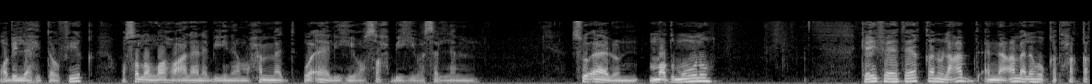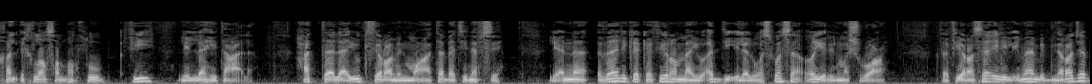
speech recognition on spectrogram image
وبالله التوفيق وصلى الله على نبينا محمد وآله وصحبه وسلم. سؤال مضمونه كيف يتيقن العبد أن عمله قد حقق الإخلاص المطلوب؟ فيه لله تعالى حتى لا يكثر من معاتبة نفسه لأن ذلك كثيرا ما يؤدي إلى الوسوسة غير المشروعة. ففي رسائل الإمام ابن رجب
